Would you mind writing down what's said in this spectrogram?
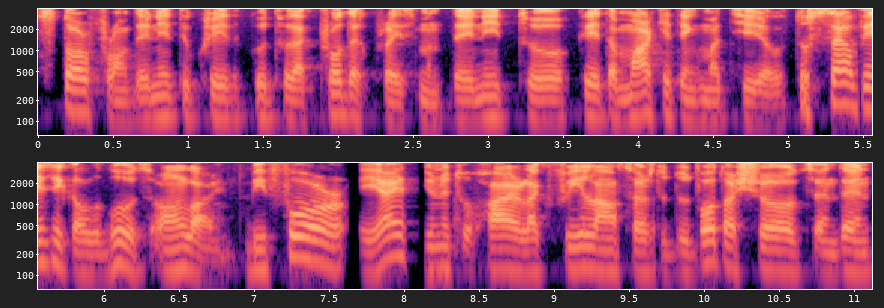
storefront, they need to create good like product placement, they need to create a marketing material to sell physical goods online. Before AI, you need to hire like freelancers to do photo shoots and then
